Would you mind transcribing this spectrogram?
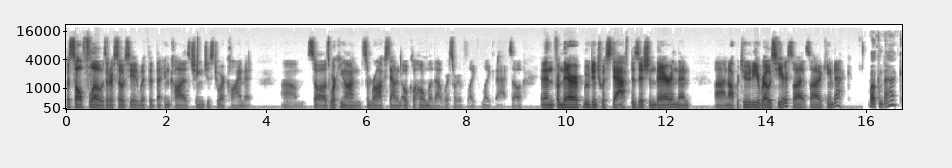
basalt flows that are associated with it that can cause changes to our climate. Um, so I was working on some rocks down in Oklahoma that were sort of like like that. So and then from there moved into a staff position there, and then uh, an opportunity arose here, so I so I came back. Welcome back.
